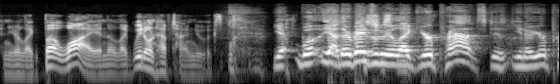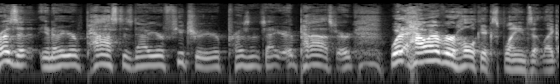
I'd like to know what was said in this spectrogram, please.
and you're like, "But why?" And they're like, "We don't have time to explain." Yeah, well, yeah, they're basically like your past is, you know, your present, you know, your past is now your future, your present is now your past, or what. However, Hulk explains it. Like,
